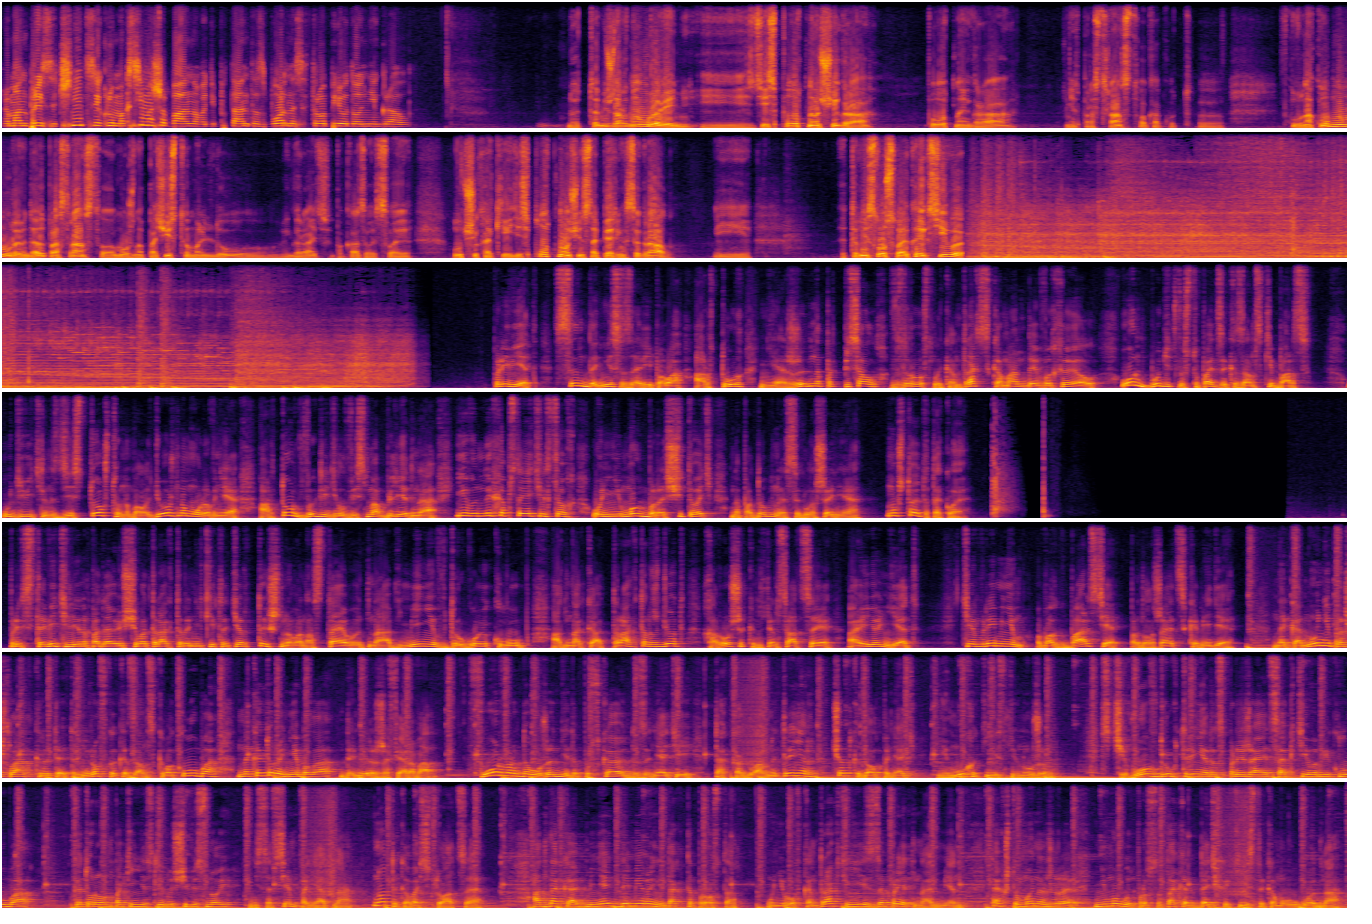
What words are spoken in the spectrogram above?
Роман Борисович, чинится игру Максима Шабанова, депутанта сборной, со второго периода он не играл. Ну, это международный уровень, и здесь плотная очень игра, плотная игра, нет пространства, как вот э, на клубном уровне дают пространство, можно по чистому льду играть, показывать свои лучшие хоккей. Здесь плотно очень соперник сыграл, и это внесло свои коррективы. Привет! Сын Дениса Зарипова, Артур, неожиданно подписал взрослый контракт с командой ВХЛ. Он будет выступать за Казанский Барс. Удивительно здесь то, что на молодежном уровне Артур выглядел весьма бледно, и в иных обстоятельствах он не мог бы рассчитывать на подобное соглашение. Ну что это такое? Представители нападающего трактора Никита Тертышного настаивают на обмене в другой клуб, однако трактор ждет хорошей компенсации, а ее нет. Тем временем в Акбарсе продолжается комедия. Накануне прошла открытая тренировка казанского клуба, на которой не было Дамира Жафярова. Форварда уже не допускают до занятий, так как главный тренер четко дал понять, ему хоккеист не нужен. С чего вдруг тренер распоряжается активами клуба? Который он покинет следующей весной, не совсем понятно, но такова ситуация. Однако обменять Демира не так-то просто. У него в контракте есть запрет на обмен, так что менеджеры не могут просто так отдать хоккеиста кому угодно.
